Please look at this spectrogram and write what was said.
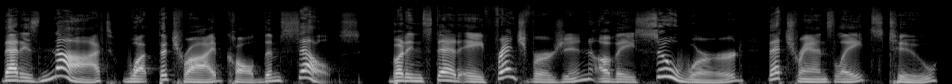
that is not what the tribe called themselves but instead a French version of a Sioux word that translates to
